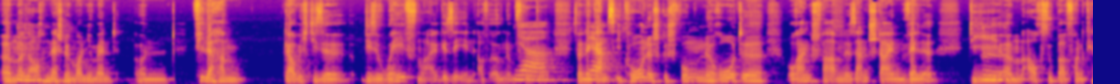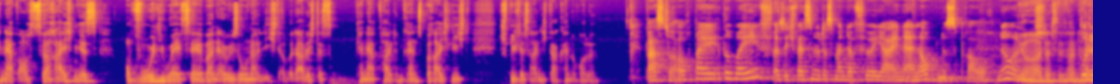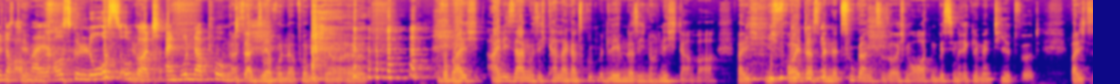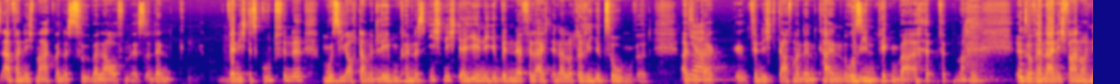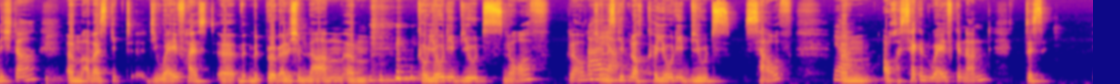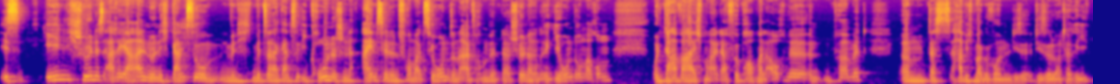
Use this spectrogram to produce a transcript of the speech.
ähm, also mhm. also auch ein National Monument. Und viele haben, glaube ich, diese, diese Wave mal gesehen auf irgendeinem ja. Foto. So eine ja. ganz ikonisch geschwungene, rote, orangefarbene Sandsteinwelle, die mhm. ähm, auch super von Canap aus zu erreichen ist obwohl die Wave selber in Arizona liegt. Aber dadurch, dass Canap halt im Grenzbereich liegt, spielt das eigentlich gar keine Rolle. Warst du auch bei The Wave? Also ich weiß nur, dass man dafür ja eine Erlaubnis braucht. Ne? Und ja, das ist ein wurde doch auch Thema. mal ausgelost. Oh ja. Gott, ein Wunderpunkt. Das ist ein sehr Wunderpunkt, ja. Äh, wobei ich eigentlich sagen muss, ich kann da ganz gut mit leben, dass ich noch nicht da war. Weil ich mich freut das, wenn der Zugang zu solchen Orten ein bisschen reglementiert wird. Weil ich das einfach nicht mag, wenn das zu überlaufen ist. Und dann wenn ich das gut finde, muss ich auch damit leben können, dass ich nicht derjenige bin, der vielleicht in der Lotterie gezogen wird. Also ja. da äh, finde ich, darf man dann keinen Rosinenpicken machen. Insofern, nein, ich war noch nicht da. Ähm, aber es gibt, die Wave heißt äh, mit, mit, bürgerlichem Namen ähm, Coyote Buttes North, glaube ich. Ah, Und ja. es gibt noch Coyote Buttes South, ja. ähm, auch Second Wave genannt. Das ist ähnlich schönes Areal, nur nicht ganz so mit, mit so einer ganz so ikonischen einzelnen Formation, sondern einfach mit einer schöneren Region drumherum. Und da war ich mal. Dafür braucht man auch eine, ein Permit. Ähm, das habe ich mal gewonnen, diese, diese Lotterie.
